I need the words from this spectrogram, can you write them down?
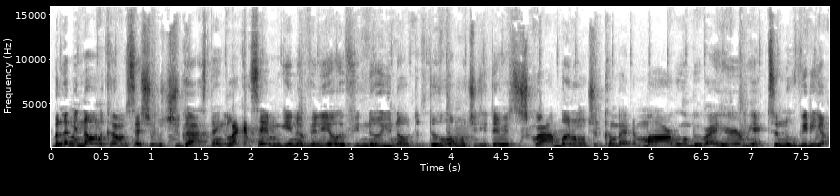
But let me know in the comment section what you guys think. Like I said in the beginning of the video, if you're new, you know what to do. I want you to hit that red subscribe button. I want you to come back tomorrow. We're gonna be right here, react to a new video.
